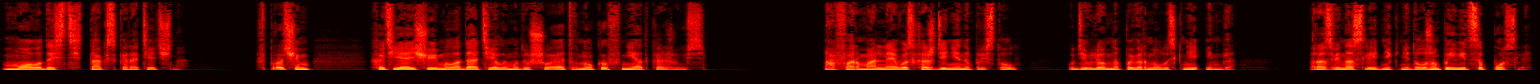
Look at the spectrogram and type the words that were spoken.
Молодость так скоротечна. Впрочем, хоть я еще и молода телом и душой, от внуков не откажусь. «А формальное восхождение на престол?» — удивленно повернулась к ней Инга. «Разве наследник не должен появиться после?»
